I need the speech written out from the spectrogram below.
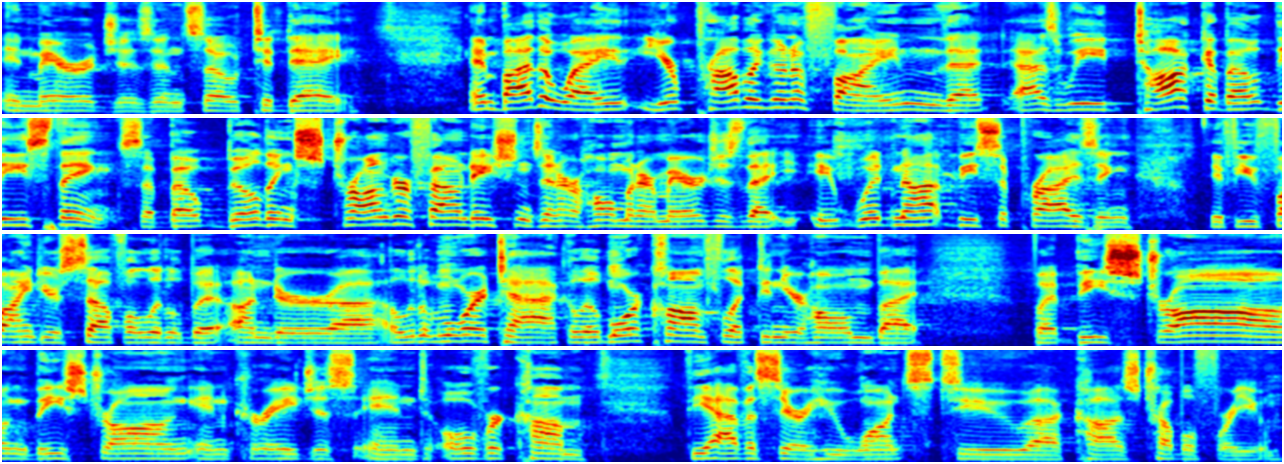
in marriages. And so, today, and by the way, you're probably going to find that as we talk about these things, about building stronger foundations in our home and our marriages, that it would not be surprising if you find yourself a little bit under uh, a little more attack, a little more conflict in your home, but, but be strong, be strong and courageous and overcome the adversary who wants to uh, cause trouble for you.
